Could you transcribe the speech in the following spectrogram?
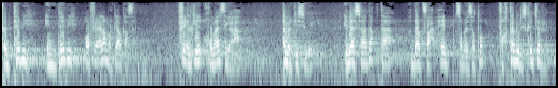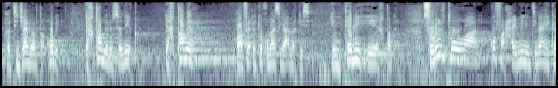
Fantabih intabih waa ficil amarkii halkaas. Ficilkii khumaasiga ahaa amarkiisii wey idaa saadaqta haddaad saaxiib samaysato fakhtabir iska jarab oo tijaabi horta hubi. Ikhtabir sadiiq. Ikhtabir waa ficilkii khumaasiga amarkiisii intabih iyo ikhtabir. Surirtu waan ku farxay min intibaahika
